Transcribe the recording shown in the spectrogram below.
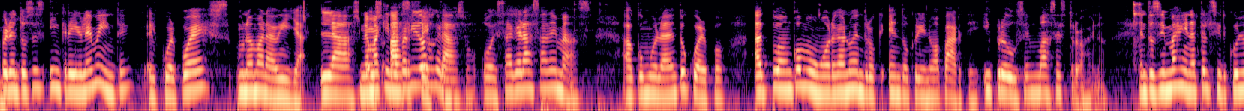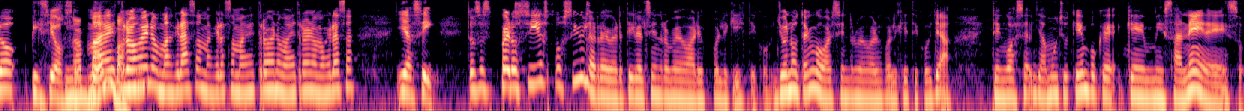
Pero entonces, increíblemente, el cuerpo es una maravilla. Las, Una los máquina ácidos perfecta. grasos o esa grasa de más acumulada en tu cuerpo actúan como un órgano endocrino aparte y producen más estrógeno. Entonces, imagínate el círculo vicioso. Más estrógeno, más grasa, más grasa, más estrógeno, más estrógeno, más grasa y así. Entonces, pero sí es posible revertir el síndrome de ovarios poliquísticos. Yo no tengo el síndrome de ovarios poliquísticos ya. Tengo hace ya mucho tiempo que, que me sané de eso.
